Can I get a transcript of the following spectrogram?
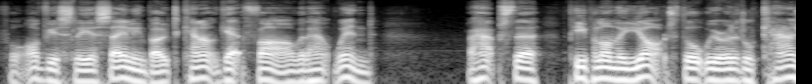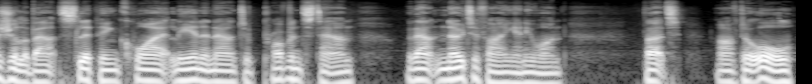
for obviously a sailing boat cannot get far without wind. Perhaps the people on the yacht thought we were a little casual about slipping quietly in and out of Provincetown without notifying anyone. But, after all,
